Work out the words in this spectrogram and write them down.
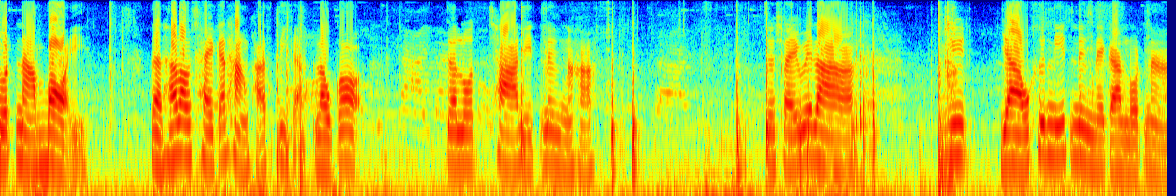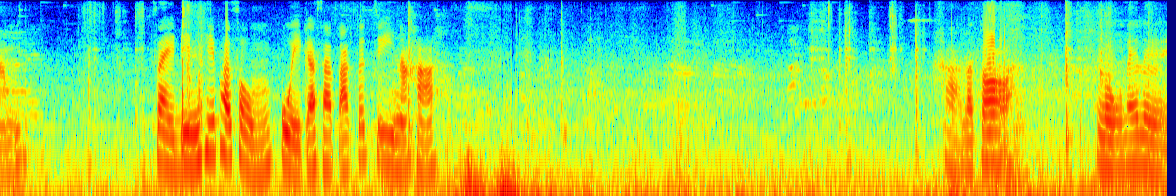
ลดน้ำบ่อย แต่ถ้าเราใช้กระถางพลาสติกอะเราก็จะลดช้านิดนึงนะคะ จะใช้เวลายืดยาวขึ้นนิดนึงในการลดน้ำใส่ดินที่ผสมปุ๋ยกับสตักเกอร์จีนะคะ ค่ะ แล้วก็ลงได้เลย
